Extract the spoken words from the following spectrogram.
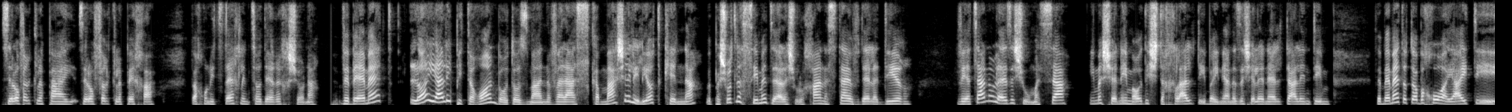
זה לא פייר כלפיי, זה לא פייר כלפיך, ואנחנו נצטרך למצוא דרך שונה. ובאמת, לא היה לי פתרון באותו זמן, אבל ההסכמה שלי להיות כנה ופשוט לשים את זה על השולחן עשתה הבדל אדיר. ויצאנו לאיזשהו מסע, עם השנים מאוד השתכללתי בעניין הזה של לנהל טאלנטים, ובאמת אותו בחור היה איתי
